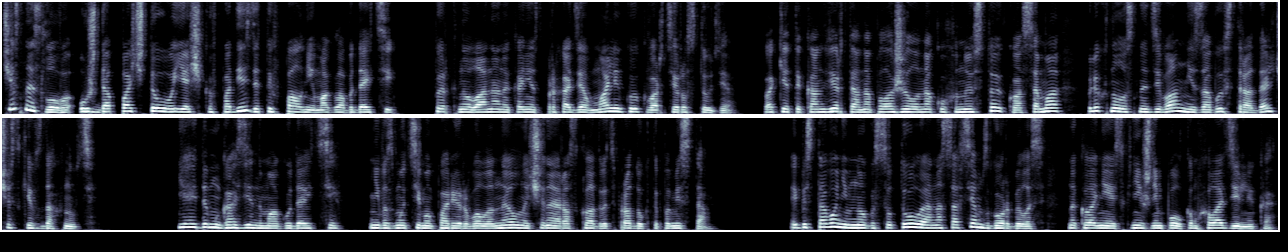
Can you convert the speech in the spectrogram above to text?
«Честное слово, уж до почтового ящика в подъезде ты вполне могла бы дойти», Фыркнула она, наконец, проходя в маленькую квартиру-студию. Пакеты конверта она положила на кухонную стойку, а сама плюхнулась на диван, не забыв страдальчески вздохнуть. «Я и до магазина могу дойти», – невозмутимо парировала Нелл, начиная раскладывать продукты по местам. И без того немного сутулая, она совсем сгорбилась, наклоняясь к нижним полкам холодильника.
